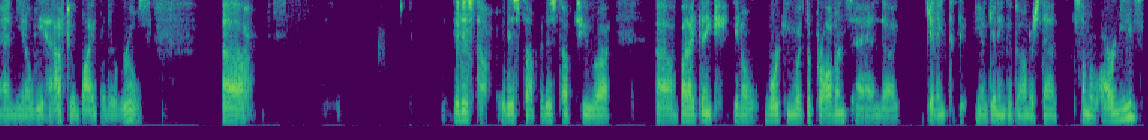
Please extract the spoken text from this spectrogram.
and you know we have to abide by their rules. Uh, it is tough. It is tough. It is tough to uh, uh, but I think you know working with the province and uh, getting to you know getting to understand some of our needs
